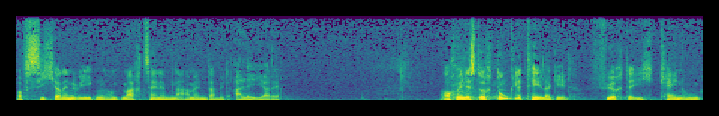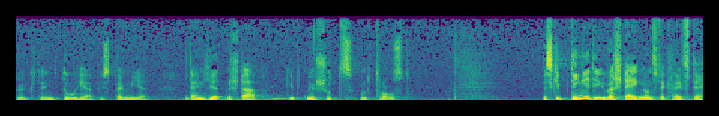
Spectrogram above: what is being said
auf sicheren Wegen und macht seinem Namen damit alle Ehre. Auch wenn es durch dunkle Täler geht, fürchte ich kein Unglück, denn du, Herr, bist bei mir. Dein Hirtenstab gibt mir Schutz und Trost. Es gibt Dinge, die übersteigen unsere Kräfte,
